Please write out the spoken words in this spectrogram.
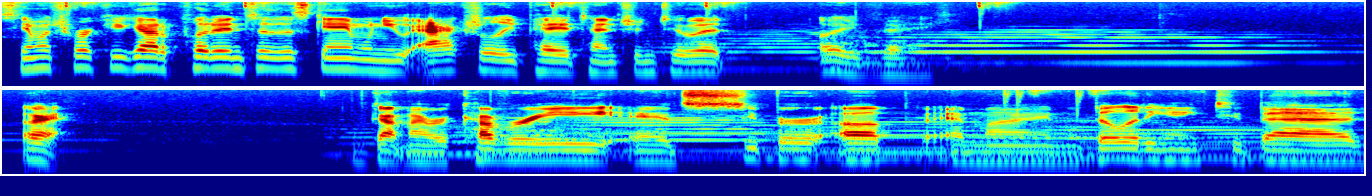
See how much work you gotta put into this game when you actually pay attention to it? Oy vey. Alright. I've got my recovery and super up and my mobility ain't too bad.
